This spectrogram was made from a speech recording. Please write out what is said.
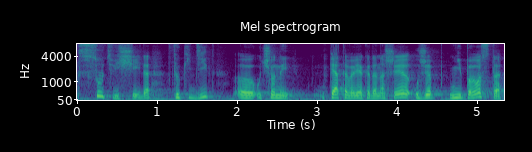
суть вещей. Да? Фукидид, э, ученый 5 века до нашей эры, уже не просто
